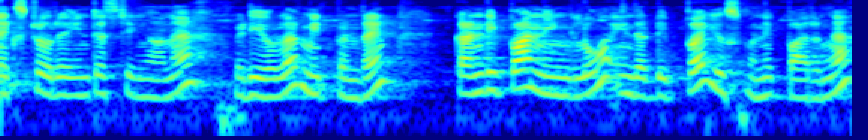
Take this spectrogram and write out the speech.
நெக்ஸ்ட் ஒரு இன்ட்ரெஸ்டிங்கான வீடியோவில் மீட் பண்ணுறேன் கண்டிப்பாக நீங்களும் இந்த டிப்பை யூஸ் பண்ணி பாருங்கள்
